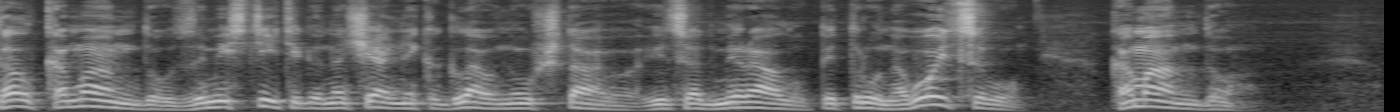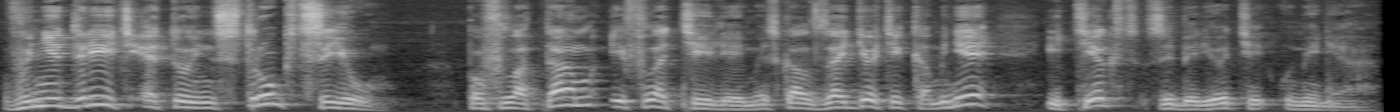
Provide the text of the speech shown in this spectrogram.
дал команду заместителю начальника главного штаба, вице-адмиралу Петру Навойцеву, команду внедрить эту инструкцию по флотам и флотилиям. И сказал, зайдете ко мне и текст заберете у меня.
